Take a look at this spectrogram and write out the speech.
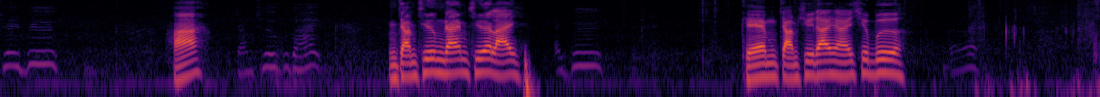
ชื่อบื้อฮะ จำชื่อกูได้มึงจำชื่อมึงได้มึงชื่ออะไร ไอ้บื้อเคมงจำชื่อได้ใช่ไหมชื่อบื้อเค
